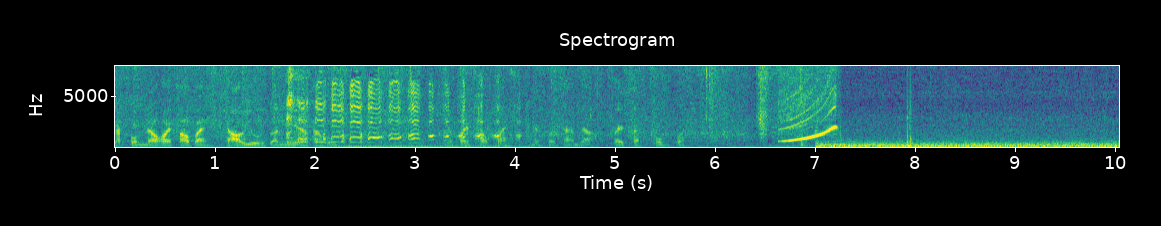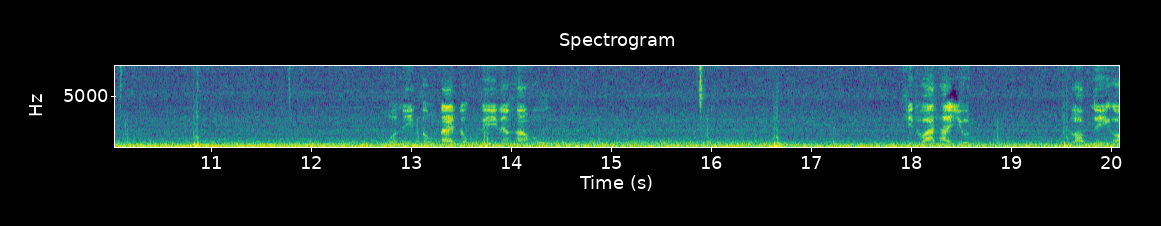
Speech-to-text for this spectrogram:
ตัดผมแล้วค่อยเข้าไปเช้าอยู่ตอนนี้นะครับผมเดี๋ยวค่อยเข้าไปเดี๋ยวคุณราชานเดี๋ยวไปตัดผมก่อนวันนี้ตกได้ตกดีนะครับผม คิด ว่าถ้าหยุดรอบนี้ก็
